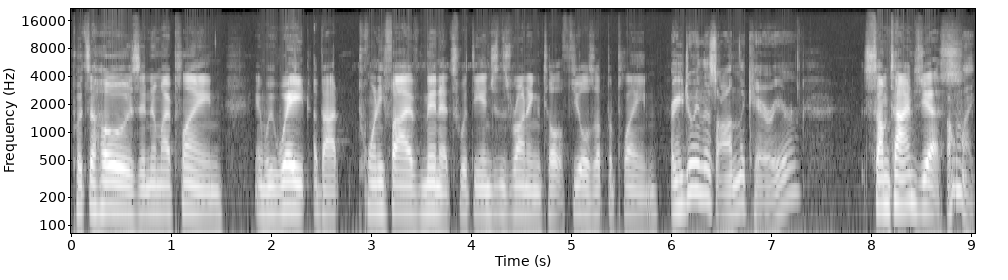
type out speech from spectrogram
puts a hose into my plane, and we wait about 25 minutes with the engines running until it fuels up the plane. Are you doing this on the carrier? Sometimes, yes. Oh my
